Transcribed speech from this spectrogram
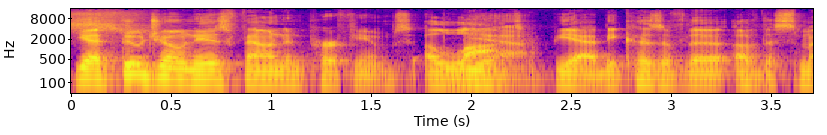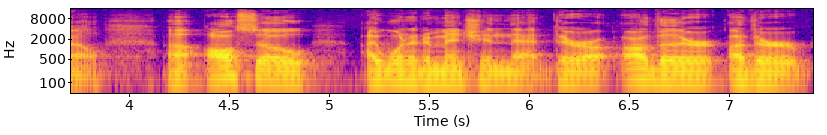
Yeah, thujone is found in perfumes a lot. Yeah. Yeah, because of the of the smell. Uh, also, I wanted to mention that there are other other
